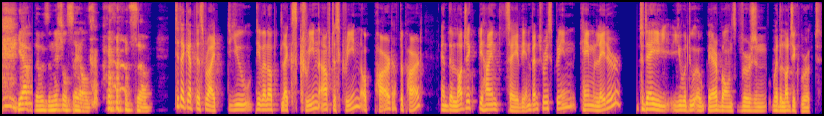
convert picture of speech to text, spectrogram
yeah, those initial sales. so did I get this right? You developed like screen after screen or part after part, and the logic behind, say, the inventory screen came later. Today, you would do a bare bones version where the logic worked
